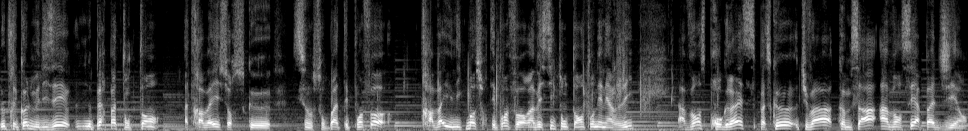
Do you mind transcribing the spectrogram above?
L'autre école me disait, ne perds pas ton temps à travailler sur ce que ce ne sont pas tes points forts travaille uniquement sur tes points forts, investis ton temps, ton énergie, avance, progresse, parce que tu vas comme ça avancer à pas de géant.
